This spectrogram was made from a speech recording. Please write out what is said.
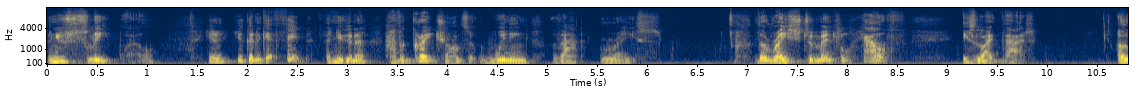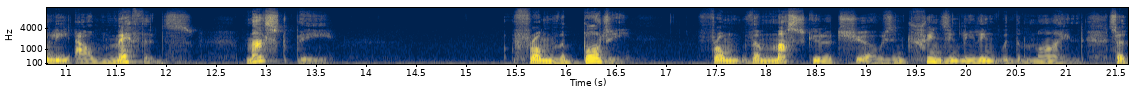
and you sleep well, you know, you're going to get fit and you're going to have a great chance at winning that race. The race to mental health is like that. Only our methods must be from the body from the musculature, which is intrinsically linked with the mind. So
